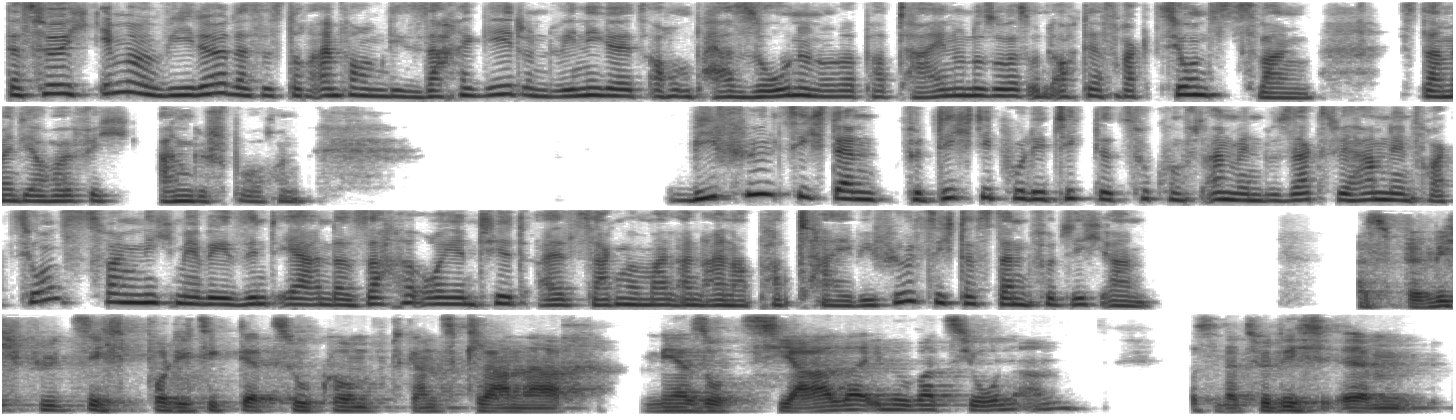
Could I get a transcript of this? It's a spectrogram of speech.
Das höre ich immer wieder, dass es doch einfach um die Sache geht und weniger jetzt auch um Personen oder Parteien oder sowas. Und auch der Fraktionszwang ist damit ja häufig angesprochen. Wie fühlt sich dann für dich die Politik der Zukunft an, wenn du sagst, wir haben den Fraktionszwang nicht mehr, wir sind eher an der Sache orientiert als, sagen wir mal, an einer Partei? Wie fühlt sich das dann für dich an? Also für mich fühlt sich Politik der Zukunft ganz klar nach mehr sozialer Innovation an. Also natürlich ähm,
